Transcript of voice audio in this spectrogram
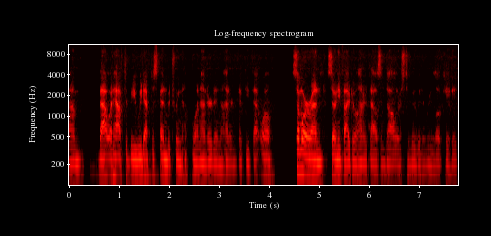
um, that would have to be we'd have to spend between 100 and 150 that well somewhere around 75 to 100 thousand dollars to move it and relocate it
